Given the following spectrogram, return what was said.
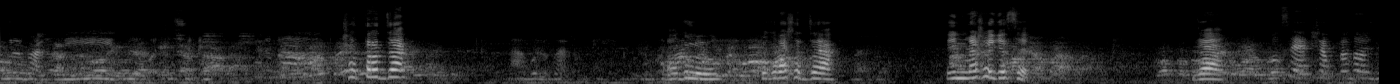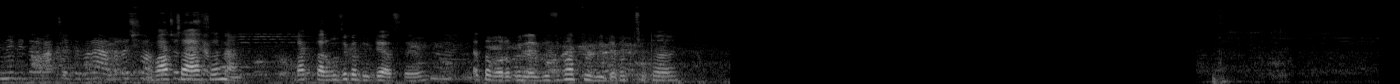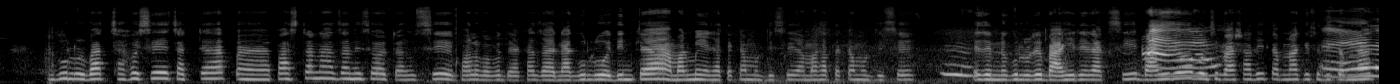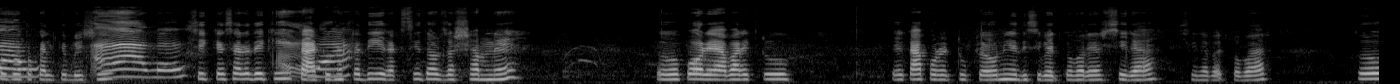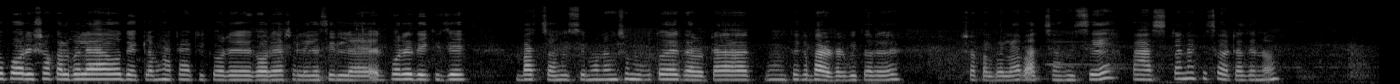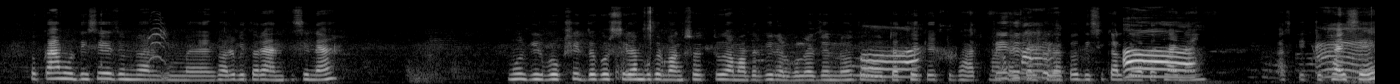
গুলো ভালো সত্তর যা। ভালো মেয়ে তোকে বাসার যা। তিন মাস হয়ে গেছে। যা। বলছে এক সপ্তাহ দশ দিনের ভিতরে বাচ্চা হতে পারে আদারে বাচ্চা আছে না? ডাক্তার বুঝি কা দুইটা আছে। এত বড় পিলের বুঝি মাত্র দুইটা বাচ্চাটা গুলুর বাচ্চা হয়েছে চারটা পাঁচটা না জানি ছয়টা হয়েছে ভালোভাবে দেখা যায় না। গুলু ওই দিনকে আমার মেয়ের হাতে কামড় দিছে, আমার হাতে কামড় দিছে। এই জন্য গুলুরে বাহিরে রাখছি। বাহিরেও বলছি, বাসা দিতাম না, কিছু দিতাম না তো গতকালকে বেশি। শিক্ষা স্যারে দেখি কার্টুন একটা দিয়ে রাখছি দরজার সামনে। তো পরে আবার একটু এই কাপড়ের টুকরাও নিয়ে দিছি বেড কভারের সিরা সিরা বেড কভার তো পরে সকালবেলাও দেখলাম হাঁটাহাঁটি করে, ঘরে আসা লেগেছিল এরপরে দেখি যে বাচ্চা হয়েছে, মনে হয় সম্ভবত এগারোটা থেকে বারোটার ভিতরে সকালবেলা বাচ্চা হয়েছে। পাঁচটা নাকি ছয়টা যেন। তো কামড় দিছে এই জন্য আর ঘরের ভিতরে আনতেছি না। মুরগির বুক সিদ্ধ করছিলাম বুকের মাংস একটু আমাদের বিড়ালগুলোর জন্য। তো ওটা থেকে একটু ভাত মাখাই, কালকে রাতেও দিছি, কালকে রাতে খাই নাই। আজকে একটু খাইছে।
